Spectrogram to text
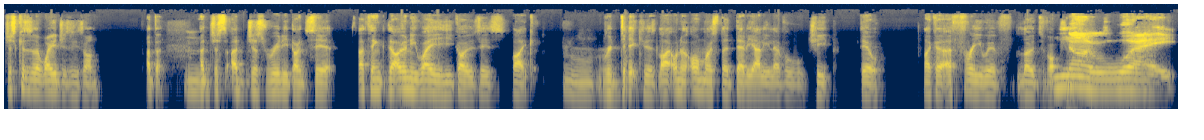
just because of the wages he's on. I, mm. I just I just really don't see it. I think the only way he goes is like ridiculous, like on a, almost a Dele Alli level cheap deal like a, a free with loads of options. No way.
